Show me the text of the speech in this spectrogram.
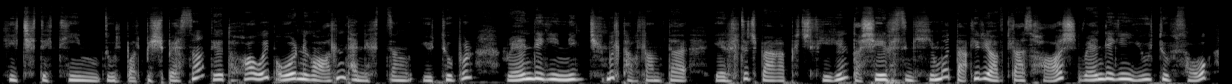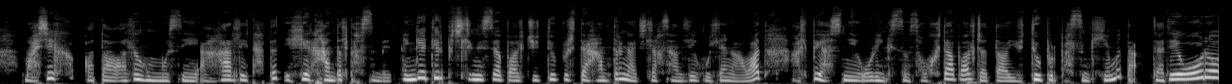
хийчихдэг тийм зүйл бол биш байсан. Тэгээ тухайн үед өөр нэгэн олон танигдсан ютубер Randy-гийн нэг чихмэл тоглоомтой ярилцаж байгаа бичлэгийг нь одоо шеэрлсэн гэх юм уу та. Тэр явдлаас хойш Randy-гийн YouTube сувг маш их одоо олон хүмүүсийн анхаарлыг татад ихээр хандлт авсан байдаг. Ингээд тэр бичлэгнээсээ болж ютубертэй хамтран ажиллах саналыг хүлээн аваад аль бие ёсны өөрийн гэсэн сувгтай болж одоо ютубер болсон гэх юм уу та. За тэгээ өөрөө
